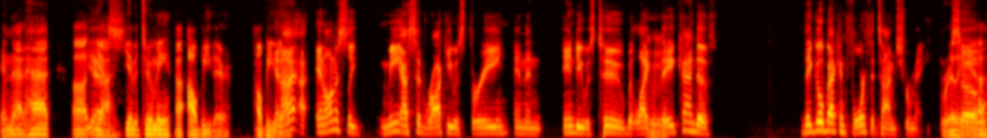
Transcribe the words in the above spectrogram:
and that hat, uh, yes. yeah, give it to me. Uh, I'll be there. I'll be and there. I, and honestly, me, I said Rocky was three and then Indy was two, but like mm-hmm. they kind of, they go back and forth at times for me. Really? So, yeah.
